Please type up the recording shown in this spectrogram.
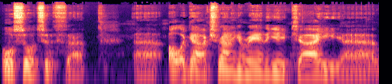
all sorts of uh, uh, oligarchs running around the UK, uh,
